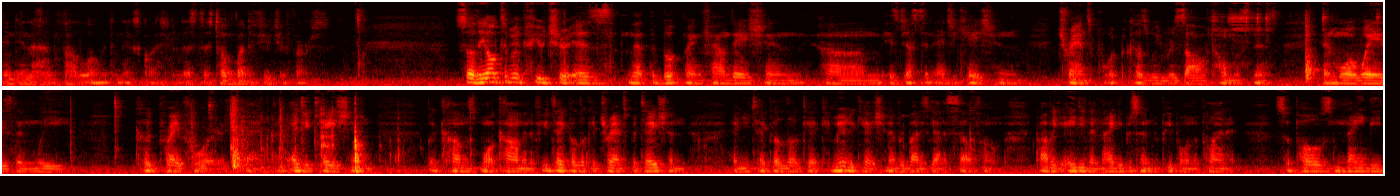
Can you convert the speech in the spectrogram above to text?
And then I'll follow up with the next question. Let's just talk about the future first. So the ultimate future is that the Book Bank Foundation um, is just an education transport because we resolved homelessness in more ways than we could pray for or expect. Education becomes more common. If you take a look at transportation and you take a look at communication, everybody's got a cell phone. Probably 80 to 90 percent of the people on the planet. Suppose 90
